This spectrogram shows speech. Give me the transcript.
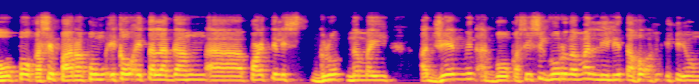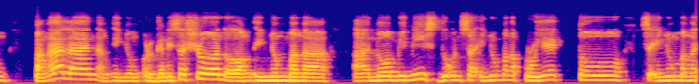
Opo, kasi parang kung ikaw ay talagang uh, party list group na may uh, genuine advocacy, siguro naman lilitaw ang iyong pangalan, ang inyong organisasyon o ang inyong mga uh, nominees doon sa inyong mga proyekto, sa inyong mga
